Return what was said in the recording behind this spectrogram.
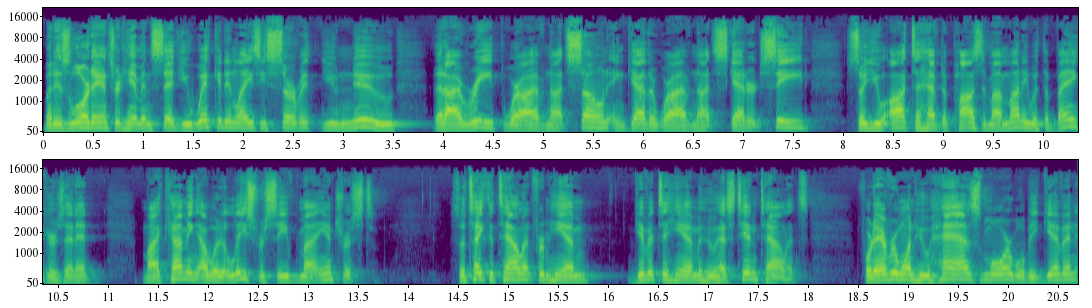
But his Lord answered him and said, You wicked and lazy servant, you knew that I reap where I have not sown and gather where I have not scattered seed. So you ought to have deposited my money with the bankers, and at my coming I would at least receive my interest. So take the talent from him, give it to him who has ten talents. For to everyone who has more will be given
